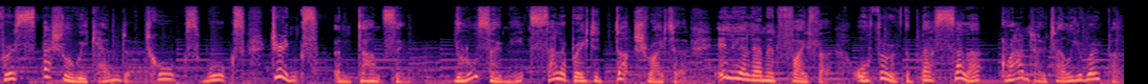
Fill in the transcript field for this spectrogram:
for a special weekend of talks, walks, drinks, and dancing. You'll also meet celebrated Dutch writer Ilja Leonard Pfeijffer, author of the bestseller Grand Hotel Europa.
